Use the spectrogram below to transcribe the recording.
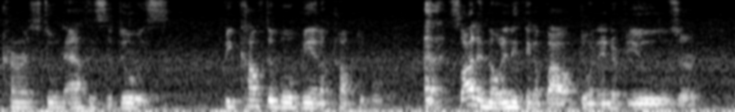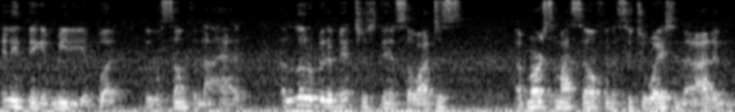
current student athletes to do is be comfortable being uncomfortable. so I didn't know anything about doing interviews or anything in media, but it was something I had a little bit of interest in. So I just immersed myself in a situation that I didn't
